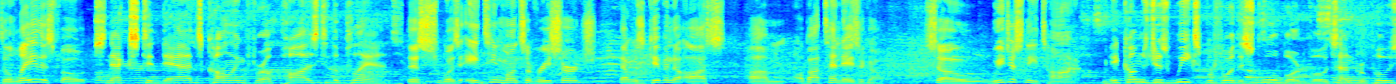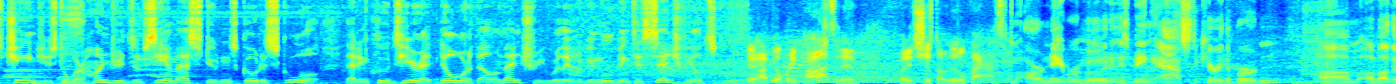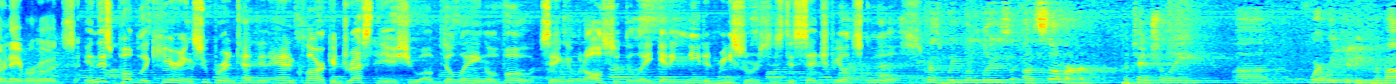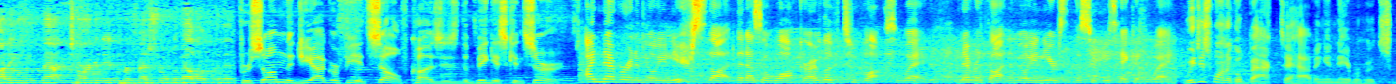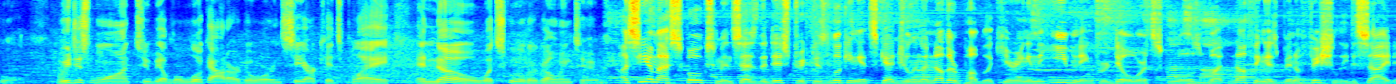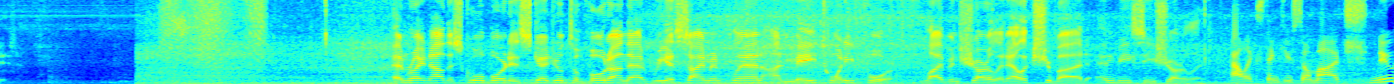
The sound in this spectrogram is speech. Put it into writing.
delay this vote. Next to dads calling for a pause to the plan. This was 18 months of research that was given to us um, about 10 days ago. So we just need time. It comes just weeks before the school board votes on proposed changes to where hundreds of CMS students go to school. That includes here at Dilworth Elementary, where they would be moving to Sedgefield School. I feel pretty positive, but it's just a little fast. Our neighborhood is being asked to carry the burden um, of other neighborhoods. In this public hearing, Superintendent Ann Clark addressed the issue of delaying a vote, saying it would also delay getting needed resources to Sedgefield schools. Because we would lose a summer potentially um, where we could be providing that targeted professional development. For some, the geography itself causes the biggest concern. I never in a million years thought that as a walker, I live two blocks away, never thought in a million years that this would be taken away. We just want to go back to having a neighborhood school. We just want to be able to look out our door and see our kids play and know what school they're going to. A CMS spokesman says the district is looking at scheduling another public hearing in the evening for Dilworth schools, but nothing has been officially decided. And right now, the school board is scheduled to vote on that reassignment plan on May 24th. Live in Charlotte, Alex Shabbat, NBC Charlotte. Alex, thank you so much. New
